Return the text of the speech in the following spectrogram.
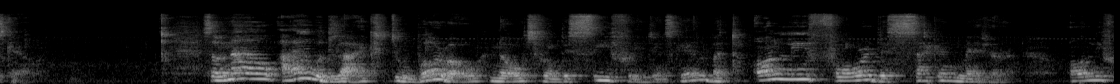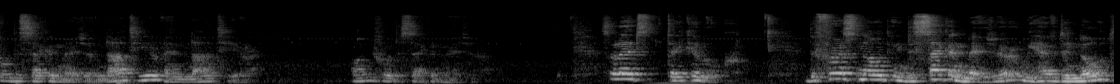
scale. So now I would like to borrow notes from the C Phrygian scale, but only for the second measure. Only for the second measure. Not here and not here. Only for the second measure. So let's take a look. The first note in the second measure, we have the note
